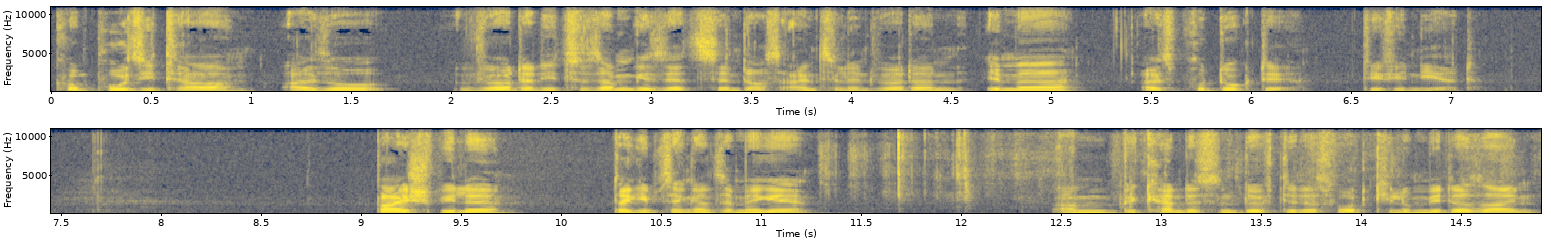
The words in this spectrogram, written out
Komposita, also Wörter, die zusammengesetzt sind aus einzelnen Wörtern, immer als Produkte definiert. Beispiele, da gibt es eine ganze Menge. Am bekanntesten dürfte das Wort Kilometer sein.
